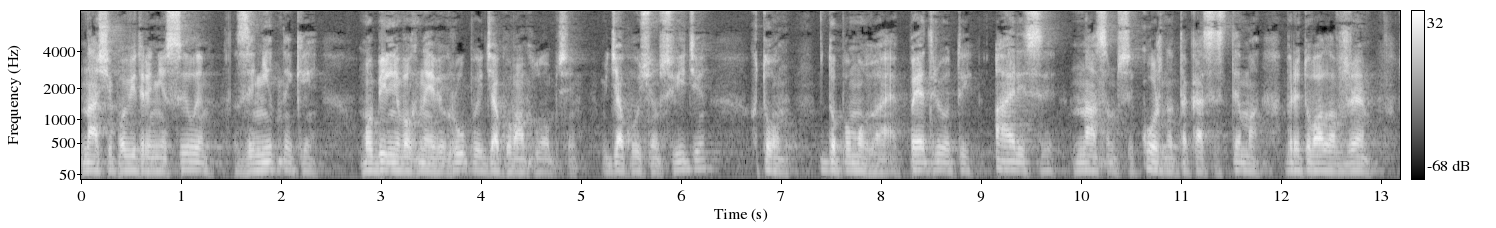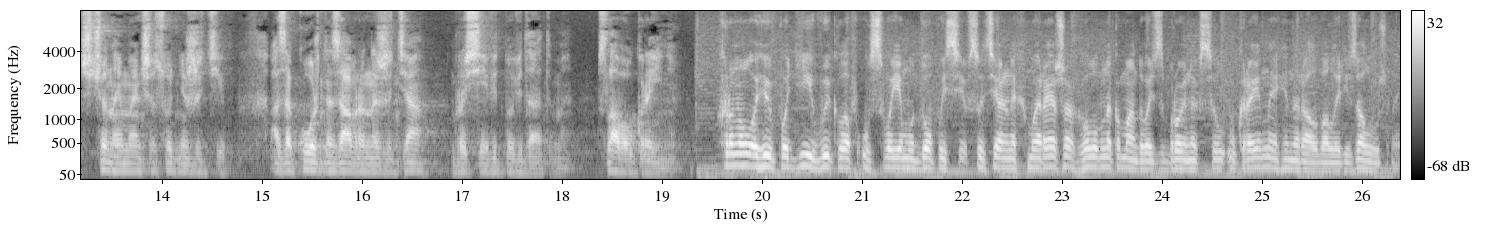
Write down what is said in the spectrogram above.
Наші повітряні сили, зенітники, мобільні вогневі групи. Дякую вам, хлопці. Дякую всім світі, хто допомагає. Петріоти, Аріси, Насамси. Кожна така система врятувала вже щонайменше сотні життів. А за кожне забране життя Росія відповідатиме. Слава Україні! Хронологію подій виклав у своєму дописі в соціальних мережах головнокомандувач збройних сил України генерал Валерій Залужний.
